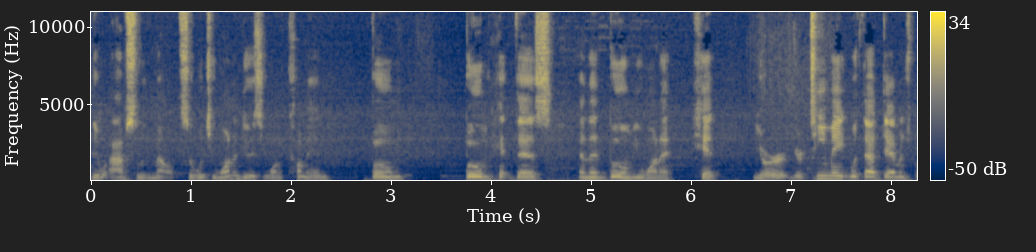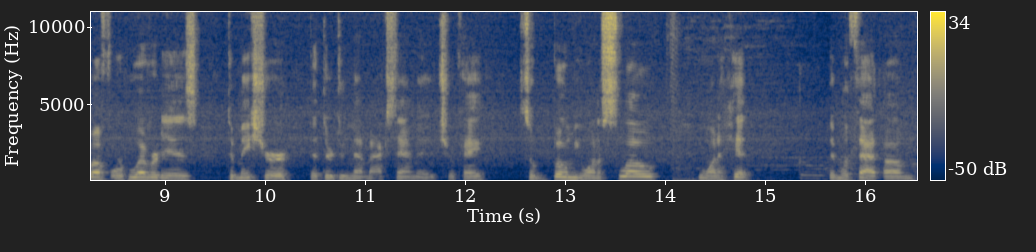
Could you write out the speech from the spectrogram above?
they will absolutely melt. So what you want to do is you want to come in, boom, boom, hit this, and then boom, you want to hit your your teammate with that damage buff or whoever it is to make sure that they're doing that max damage. Okay, so boom, you want to slow, you want to hit them with that um,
